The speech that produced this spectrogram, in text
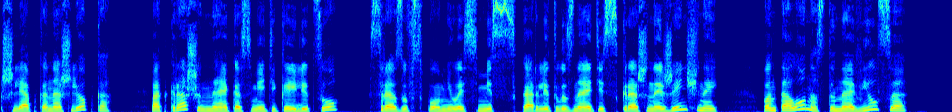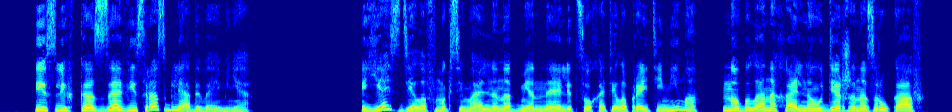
шляпка-нашлепка, подкрашенная косметикой лицо, сразу вспомнилась мисс Скарлетт, вы знаете, с крашеной женщиной, панталон остановился и слегка завис, разглядывая меня. Я, сделав максимально надменное лицо, хотела пройти мимо, но была нахально удержана за рукав.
